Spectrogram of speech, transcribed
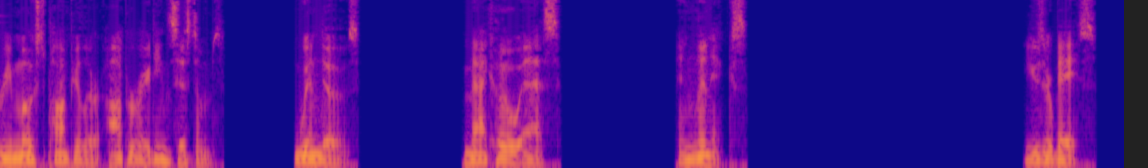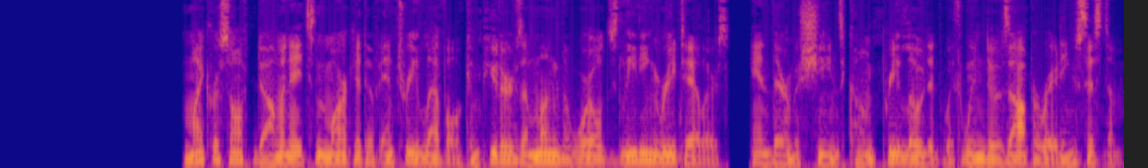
three most popular operating systems. Windows, Mac OS, and Linux. User base Microsoft dominates the market of entry-level computers among the world's leading retailers, and their machines come preloaded with Windows operating system.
